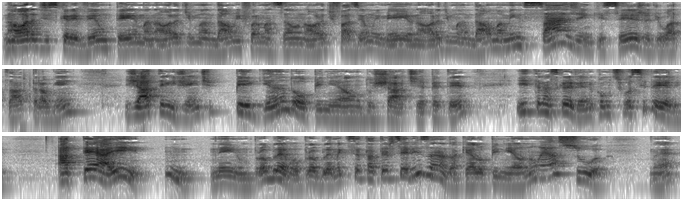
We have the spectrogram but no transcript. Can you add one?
na hora de escrever um tema, na hora de mandar uma informação, na hora de fazer um e-mail, na hora de mandar uma mensagem que seja de WhatsApp para alguém, já tem gente pegando a opinião do chat GPT e transcrevendo como se fosse dele. Até aí, hum, nenhum problema. O problema é que você está terceirizando, aquela opinião não é a sua. Né?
